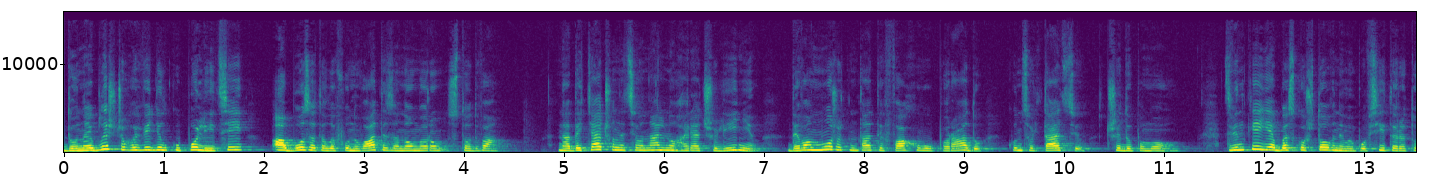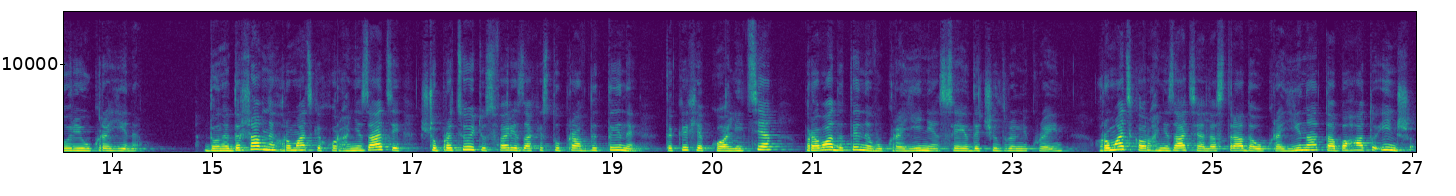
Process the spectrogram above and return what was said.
до найближчого відділку поліції або зателефонувати за номером 102. На дитячу національну гарячу лінію, де вам можуть надати фахову пораду, консультацію чи допомогу. Дзвінки є безкоштовними по всій території України. До недержавних громадських організацій, що працюють у сфері захисту прав дитини, таких як Коаліція, Права дитини в Україні, Save the Children Ukraine, громадська організація Ля Страда Україна та багато інших.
